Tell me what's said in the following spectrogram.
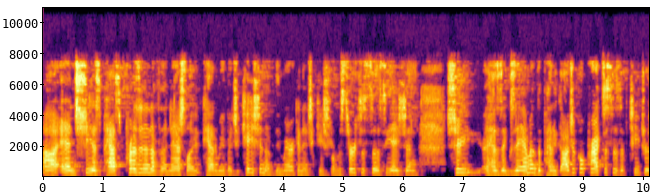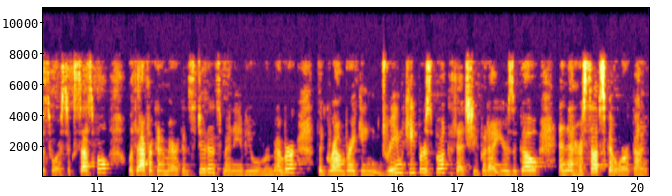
Uh, and she is past president of the National Academy of Education, of the American Educational Research Association. She has examined the pedagogical practices of teachers who are successful with African American students. Many of you will remember the groundbreaking Dreamkeepers book that she put out years ago, and then her subsequent work on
